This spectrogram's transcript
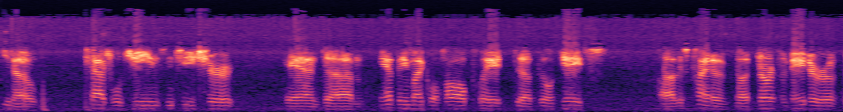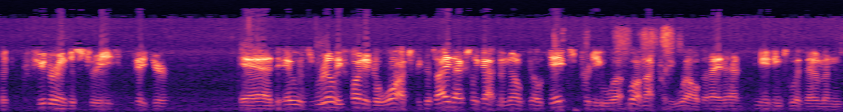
you know, casual jeans and t-shirt. And um, Anthony Michael Hall played uh, Bill Gates, uh, this kind of uh, Darth Vader of the computer industry figure. And it was really funny to watch because I'd actually gotten to know Bill Gates pretty well. Well, not pretty well, but I'd had meetings with him and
